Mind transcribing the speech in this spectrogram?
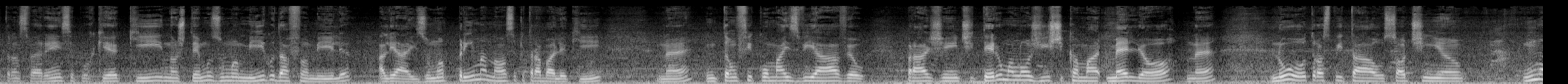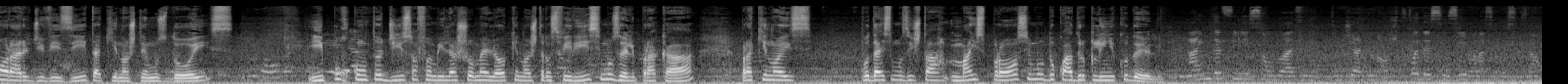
Transferência porque aqui nós temos um amigo da família, aliás, uma prima nossa que trabalha aqui, né? Então ficou mais viável para a gente ter uma logística melhor, né? No outro hospital só tinha um horário de visita, aqui nós temos dois. E por conta disso a família achou melhor que nós transferíssemos ele para cá, para que nós pudéssemos estar mais próximo do quadro clínico dele. A foi decisiva nessa decisão?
